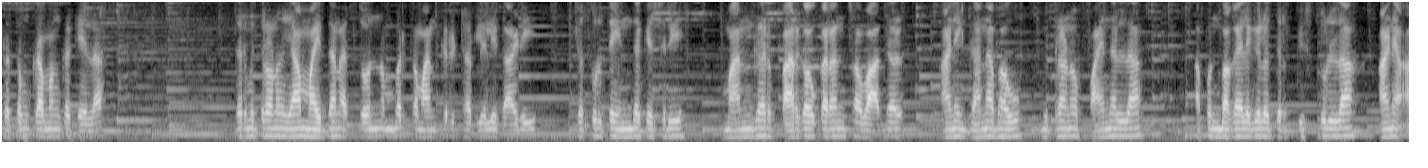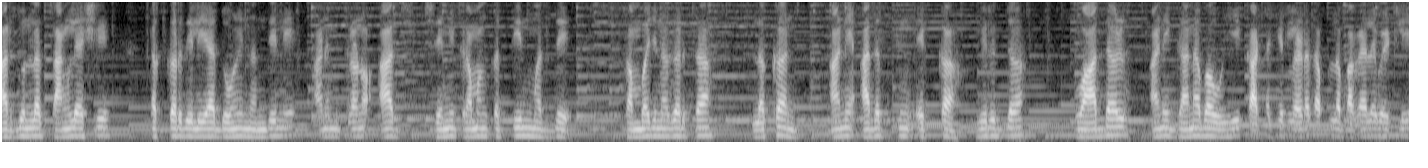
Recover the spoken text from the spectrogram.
प्रथम क्रमांक केला. तर मित्रांनो या मैदानात दोन नंबरचा मानकरी ठरलेली गाडी चतुर्थ इंदकेसरी मानघर पारगावकरांचा वादळ आणि गाणाभाऊ मित्रांनो फायनलला आपण बघायला गेलो तर पिस्तूलला आणि अर्जुनला चांगली अशी टक्कर दिली या दोन्ही नंदीने. आणि मित्रांनो आज सेमी क्रमांक तीन मध्ये संभाजीनगरचा लखन आणि आदत किंग एक्का विरुद्ध वादळ आणि गाणाभाऊ ही काटाकीर लढत आपल्याला बघायला भेटली.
